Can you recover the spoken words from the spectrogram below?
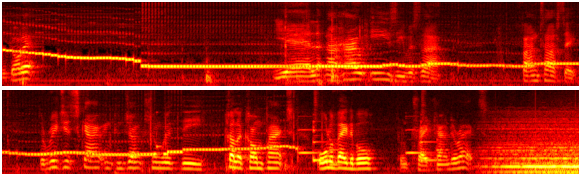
We got it? Yeah, look now, how easy was that? Fantastic. The Ridgid Scout in conjunction with the Colour Compact, all available from Trade Counter Direct.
